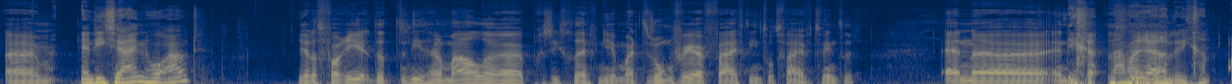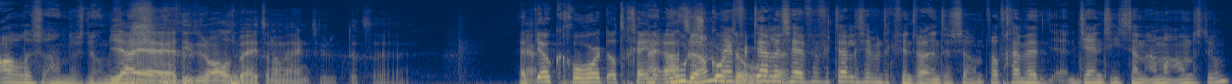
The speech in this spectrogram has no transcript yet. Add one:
Ehm, En die zijn hoe oud? ja, dat varieert. Dat is niet helemaal eh, precies gedefinieerd, maar het is ongeveer 15 tot 25. En, eh, en Die die, gaan, laat maar raden, die gaan alles anders doen. ja, ja, ja, die doen alles beter dan wij natuurlijk. Dat, eh, Heb Ja. je ook gehoord dat Maar generaties hoe dan? Nee, vertel, eens even, vertel eens even, want ik vind het wel interessant. Wat gaan de Gen Z's dan allemaal anders doen?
